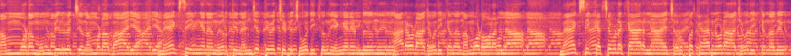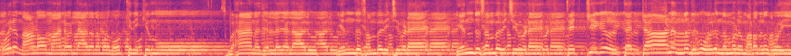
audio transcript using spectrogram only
നമ്മുടെ മുമ്പിൽ വെച്ച് നമ്മുടെ ഭാര്യ മാക്സി ഇങ്ങനെ നിർത്തി നെഞ്ചത്തി വെച്ചിട്ട് ചോദിക്കുന്നു എങ്ങനെയുണ്ട് എന്ന് ആരോടാ ചോദിക്കുന്നത്? നമ്മോടോടല്ല മാക്സി കച്ചവടക്കാരനായ ചെറുപ്പക്കാരനോടാ ചോദിക്കുന്നത്. ഒരു നാണോ മാനോ ഇല്ലാതെ നമ്മൾ നോക്കി നിൽക്കുന്നു? ജല്ല ജലാലു. എന്ത് സംഭവിച്ചു ഇവിടെ? എന്ത് സംഭവിച്ചു ഇവിടെ? തെറ്റുകൾ തെറ്റാണെന്നത് പോലും നമ്മൾ മറന്നുപോയി.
